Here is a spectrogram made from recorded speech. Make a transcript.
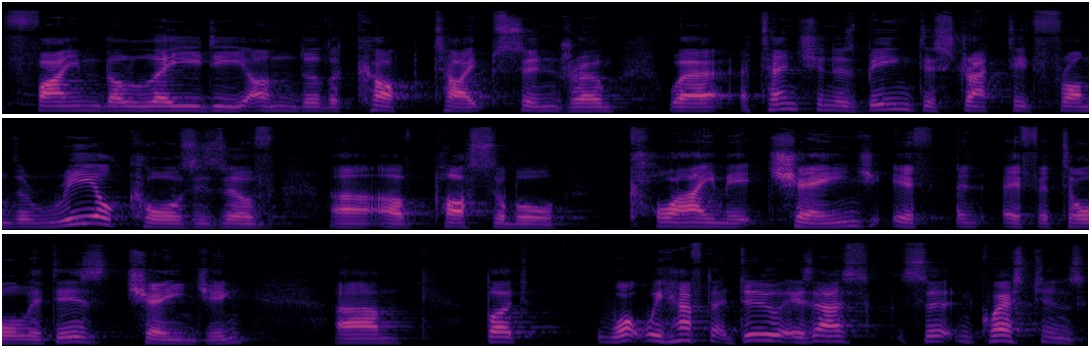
find the lady under the cup type syndrome where attention is being distracted from the real causes of, uh, of possible climate change, if, if at all it is changing. Um, but what we have to do is ask certain questions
